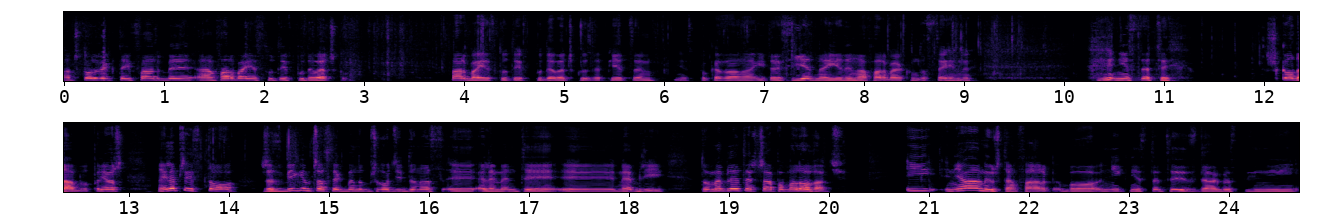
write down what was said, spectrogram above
Aczkolwiek tej farby, a farba jest tutaj w pudełeczku. Farba jest tutaj w pudełeczku ze piecem, jest pokazana i to jest jedna jedyna farba, jaką dostajemy. Niestety szkoda, bo ponieważ najlepsze jest to, że z biegiem czasu, jak będą przychodzić do nas y, elementy y, mebli, to meble też trzeba pomalować. I nie mamy już tam farb, bo nikt niestety z De Agostini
